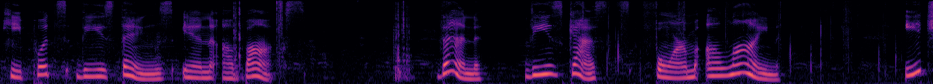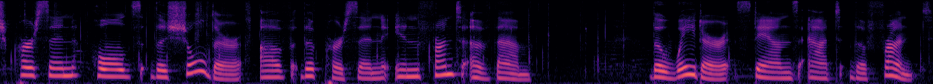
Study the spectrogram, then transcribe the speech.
He puts these things in a box. Then, these guests form a line. Each person holds the shoulder of the person in front of them. The waiter stands at the front.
